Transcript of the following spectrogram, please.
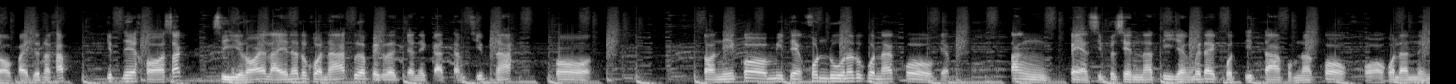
ต่อไปด้วยนะครับ คลิปนี้ขอสัก 400 ไลค์นะทุกคนนะ เพื่อเป็นกำลังใจในการทำคลิปนะ ก็ ตอนนี้ก็มีแต่คนดูนะทุกคนนะก็แบบตั้ง 80%นะที่ยังไม่ได้กดติดตามผมนะ ก็ขอคนละหนึ่ง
